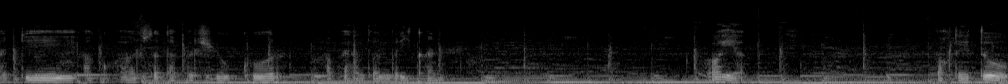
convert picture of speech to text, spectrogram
Jadi aku harus tetap bersyukur apa yang Tuhan berikan. Oh iya, waktu itu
